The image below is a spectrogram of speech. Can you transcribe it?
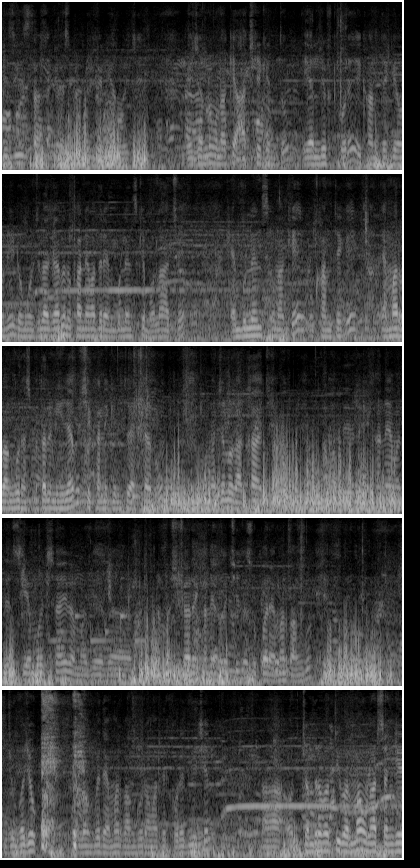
ডিজিজ তার সঙ্গে রেসপিরেটরি এই জন্য ওনাকে আজকে কিন্তু এয়ারলিফট করে এখান থেকে উনি ডোমরজোলা যাবেন। ওখানে আমাদের অ্যাম্বুলেন্সকে বলা আছে। অ্যাম্বুলেন্স ওনাকে ওখান থেকে এমআর বাঙ্গুর হাসপাতালে নিয়ে যাবে। সেখানে কিন্তু একটা রুম ওনার জন্য রাখা আছে। আমাদের এখানে আমাদের সিএমও সাহেব, আমাদের নমস্কার এখানে রয়েছে সুপার এমআর বাঙ্গুর। তিনি যোগাযোগ লংবেদ এমআর বাঙ্গুর আমাদের করে দিয়েছেন। চন্দ্রবতী বর্মা ওনার সঙ্গে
